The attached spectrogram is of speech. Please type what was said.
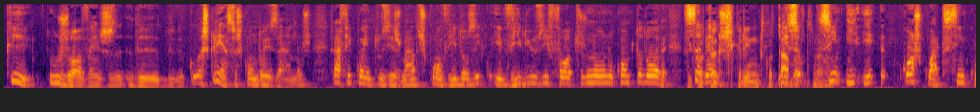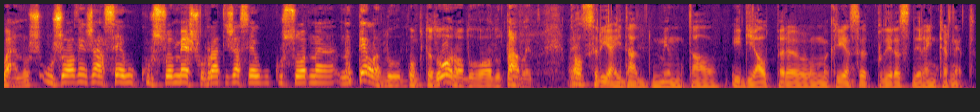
que os jovens, de, de, as crianças com dois anos, já ficam entusiasmados com vídeos e, vídeos e fotos no, no computador. E Sabemos, com o screen, com o tablet, isso, não é? Sim, e, e, com os 4, 5 anos, o jovem já segue o cursor, mexe o rato e já segue o cursor na, na tela do computador ou do, ou do tablet. Qual seria a idade mental ideal para uma criança poder aceder à internet?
